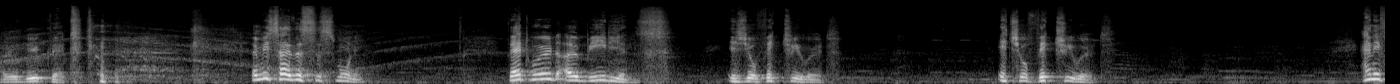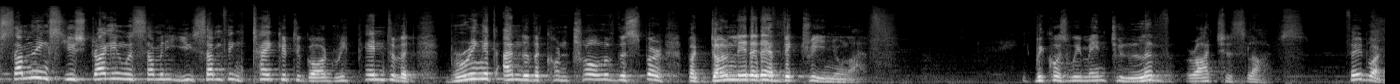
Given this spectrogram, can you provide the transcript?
I rebuke that. Let me say this this morning. That word obedience is your victory word. It's your victory word. And if something's you're struggling with somebody, you something, take it to God, repent of it, bring it under the control of the Spirit, but don't let it have victory in your life. Because we're meant to live righteous lives. Third one.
